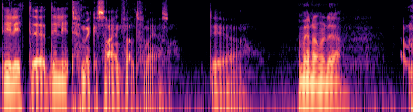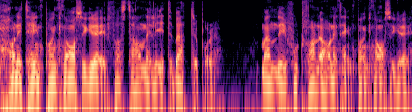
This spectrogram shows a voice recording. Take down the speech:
det, är lite, det är lite för mycket Seinfeld för mig alltså. Det, Vad menar du med det? Har ni tänkt på en knasig grej fast han är lite bättre på det. Men det är fortfarande, har ni tänkt på en knasig grej.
